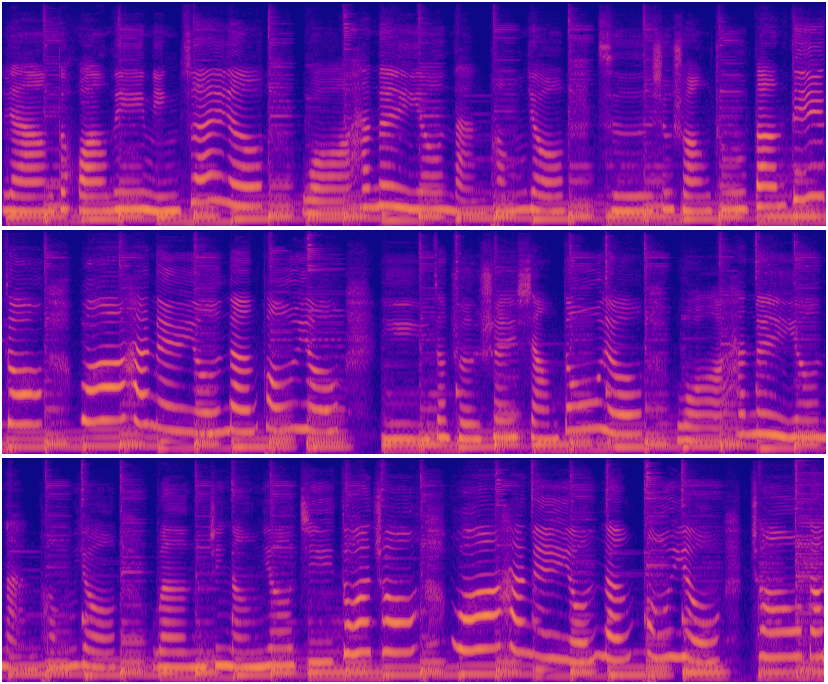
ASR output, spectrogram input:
两个黄鹂鸣翠柳，我还没有男朋友。此生双兔傍地走，我还没有男朋友。一江春水向东流，我还没有男朋友。问君能有几多愁？我还没有男朋友。抽到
